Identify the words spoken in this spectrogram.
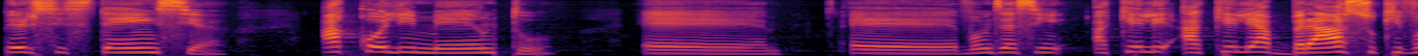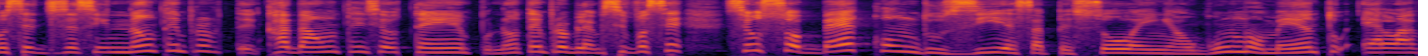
persistência, acolhimento, é, é, vamos dizer assim, aquele, aquele abraço que você diz assim, não tem cada um tem seu tempo, não tem problema. Se você, se eu souber conduzir essa pessoa em algum momento, ela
